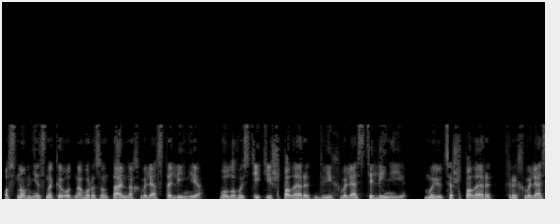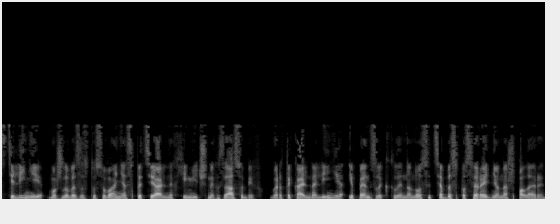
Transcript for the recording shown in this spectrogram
Основні знаки одна горизонтальна хвиляста лінія, вологостійкі шпалери, дві хвилясті лінії, миються шпалери, трихвилясті лінії, можливе застосування спеціальних хімічних засобів, вертикальна лінія і пензлик клей наноситься безпосередньо на шпалери,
